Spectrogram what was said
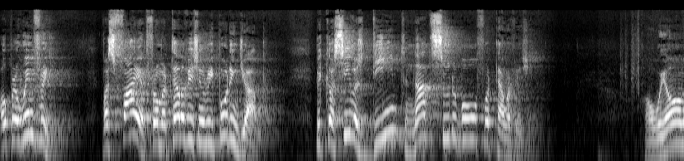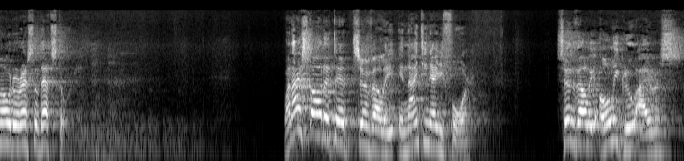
Oprah Winfrey was fired from her television reporting job because she was deemed not suitable for television. Well, we all know the rest of that story. When I started at Sun Valley in 1984, Sun Valley only grew iris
